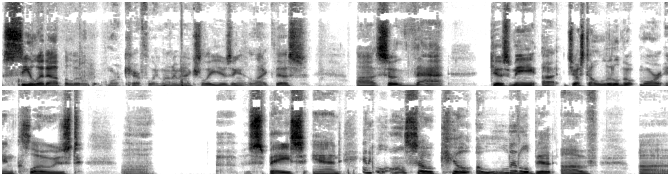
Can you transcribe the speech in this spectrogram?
seal it up a little bit more carefully when I'm actually using it like this. Uh, so that gives me uh, just a little bit more enclosed uh, space and and it will also kill a little bit of uh,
